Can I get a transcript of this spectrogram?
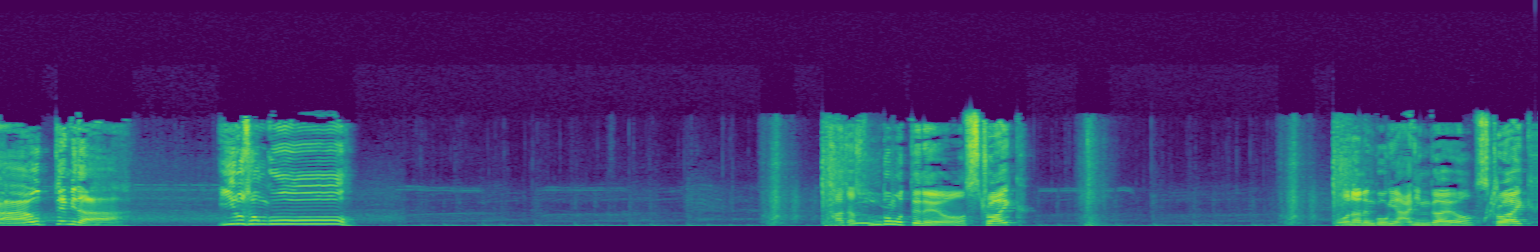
아웃됩니다. 이루 송구. 타자 손도 못 대네요. 스트라이크. 원하는 공이 아닌가요? 스트라이크.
